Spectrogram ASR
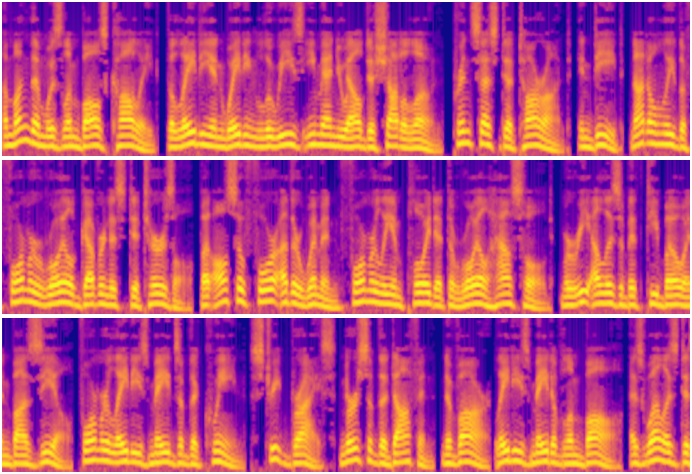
Among them was Lamballe's colleague, the lady-in-waiting Louise Emmanuelle de Châtillon, Princess de Tarente. Indeed, not only the former royal governess de Tourzel, but also four other women formerly employed at the royal household, Marie Elizabeth Thibault and Bazile former ladies' maids of the Queen, Street Bryce nurse of the Dauphin, Navarre ladies' maid of Lamballe, as well as de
